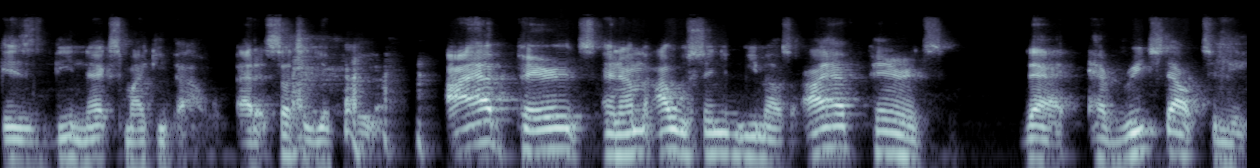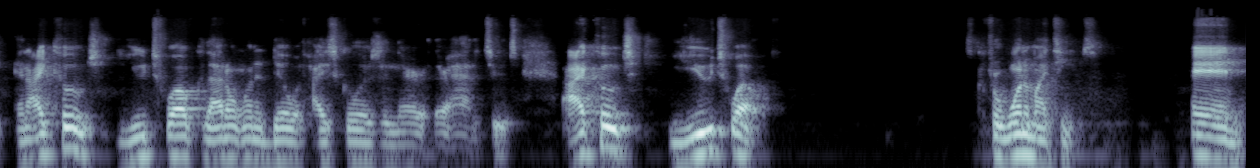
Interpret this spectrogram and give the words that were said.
is the next Mikey Powell at such a young age. I have parents, and I'm, I will send you emails. I have parents that have reached out to me, and I coach U12 because I don't want to deal with high schoolers and their, their attitudes. I coach U12 for one of my teams. And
